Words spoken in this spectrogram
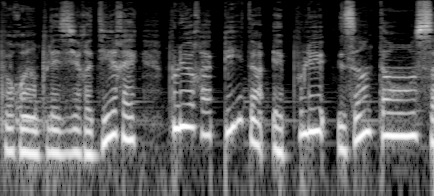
pour un plaisir direct, plus rapide et plus intense.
